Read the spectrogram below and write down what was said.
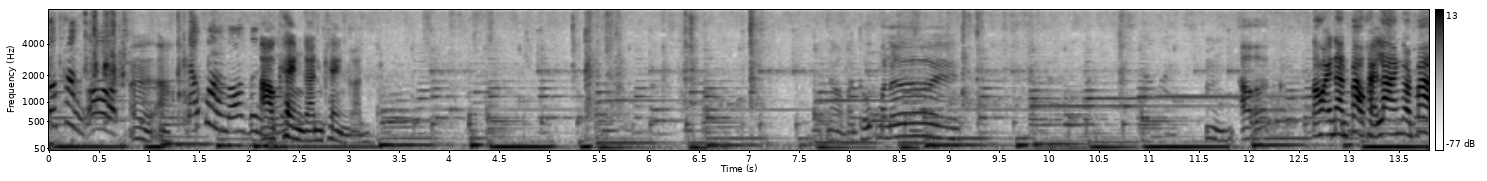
รถถังออก เอออะแล้วฝั่งรถดึงเอาแข่งกันแข่งกันเอาบรรทุกมาเลย อืมเอาเอาต้องไอ้นั่นเปล่าไขลานก่อนป่ะ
